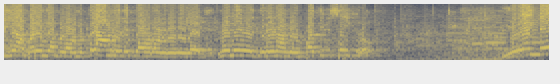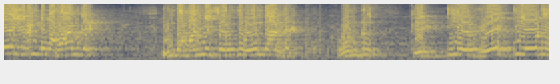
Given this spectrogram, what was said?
ஐயா பெருந்தமிழர் முத்துராமலிங்க தேவர் அவருடைய நாங்கள் பதிவு செய்கிறோம். இரண்டே இரண்டு மகான்கள் இந்த மண்ணில் செத்து விழுந்தார்கள். ஒன்று கெட்டிய வேட்டியோடு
